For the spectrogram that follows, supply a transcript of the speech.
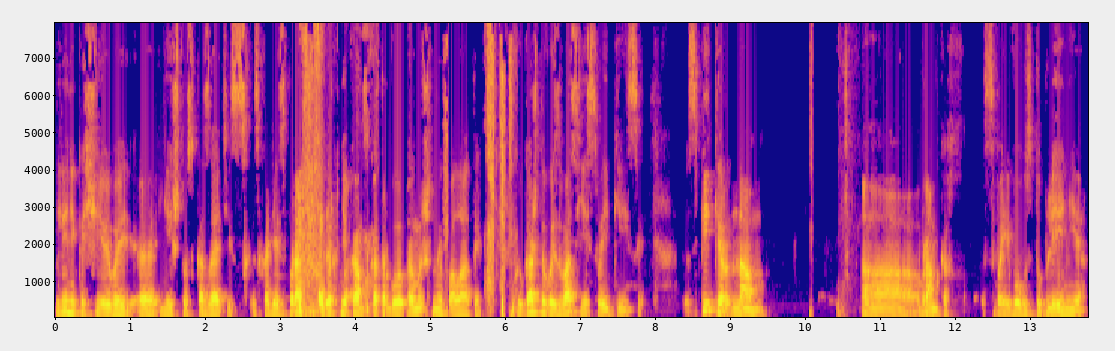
Елене Кощеевой э, есть что сказать, исходя из практики Верхнекамской торговой промышленной палаты. И у каждого из вас есть свои кейсы. Спикер нам а, в рамках своего выступления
